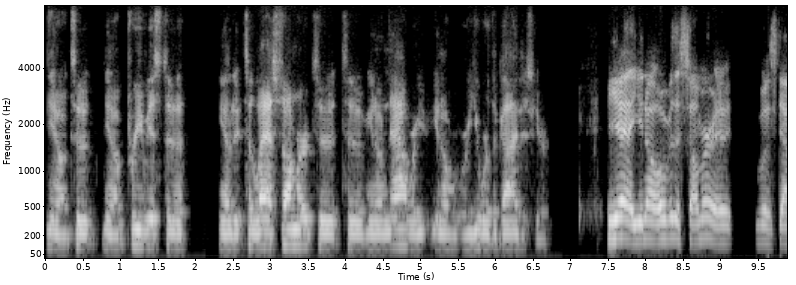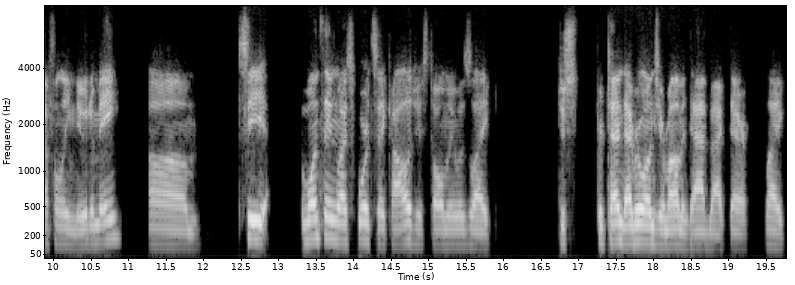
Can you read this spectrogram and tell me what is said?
you know, to, you know, previous to you know, to, to, last summer to to you know now where you you know where you were the guy this year? Yeah, you know, over the summer it was definitely new to me. Um, see, one thing my sports psychologist told me was like, just pretend everyone's your mom and dad back there. Like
